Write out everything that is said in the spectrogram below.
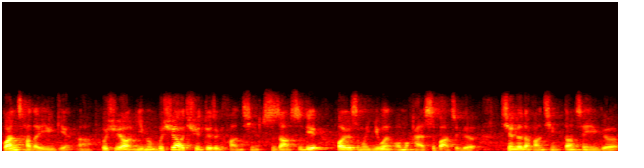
观察的一点啊。不需要你们不需要去对这个行情是涨是跌抱有什么疑问，我们还是把这个现在的行情当成一个。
